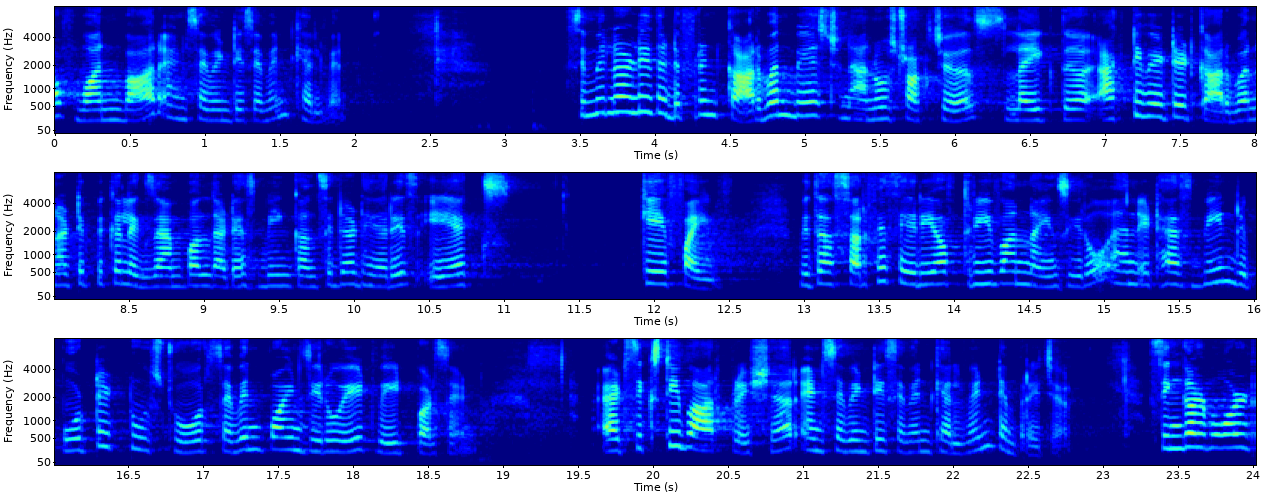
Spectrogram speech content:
of 1 bar and 77 Kelvin. Similarly, the different carbon based nanostructures like the activated carbon a typical example that is being considered here is AXK5 with a surface area of 3190 and it has been reported to store 7.08 weight percent at 60 bar pressure and 77 Kelvin temperature. Single walled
